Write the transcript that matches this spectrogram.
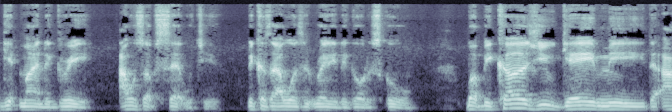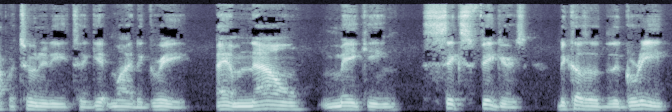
get my degree, I was upset with you because I wasn't ready to go to school. But because you gave me the opportunity to get my degree, I am now making six figures because of the degree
